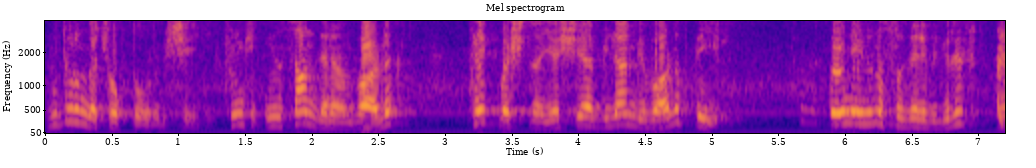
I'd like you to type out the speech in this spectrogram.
Bu durum da çok doğru bir şey değil. Çünkü insan denen varlık tek başına yaşayabilen bir varlık değil. Örneğini nasıl verebiliriz?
